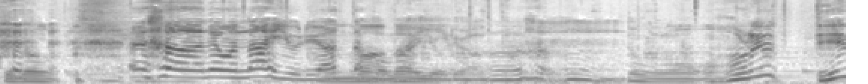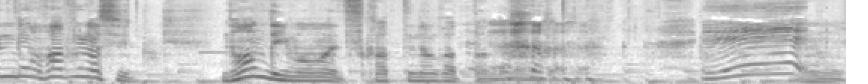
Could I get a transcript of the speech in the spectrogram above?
けど。でもないよりあった方がいいよ。まあないよりあった。うん。うんだからあれ？電動歯ブラシなんで今まで使ってなかったんだろうみたいな、ええうん、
